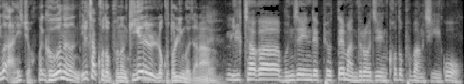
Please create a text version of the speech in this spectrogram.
이건 아니죠. 그거는 1차 컷오프는 기계를 넣고 돌린 거잖아. 네. 1차가 문재인 대표 때 만들어진 컷오프 방식이고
